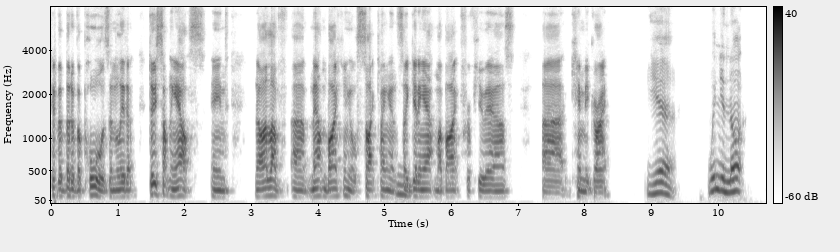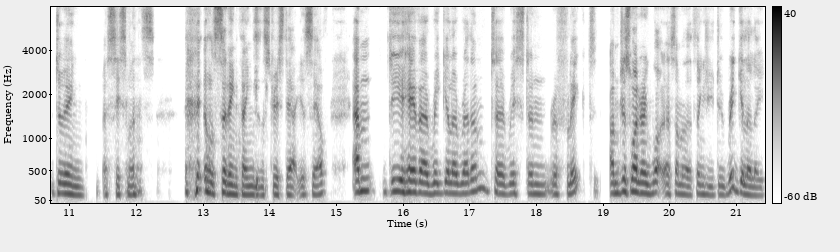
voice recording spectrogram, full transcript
have a bit of a pause and let it do something else. And you know, I love uh, mountain biking or cycling, and so Mm. getting out on my bike for a few hours uh, can be great. Yeah, when you're not doing assessments or sitting things and stressed out yourself, um, do you have a regular rhythm to rest and reflect? I'm just wondering what are some of the things you do regularly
